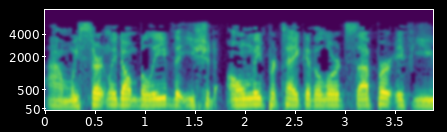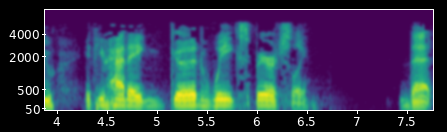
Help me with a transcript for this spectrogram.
Um, we certainly don't believe that you should only partake of the Lord's Supper if you if you had a good week spiritually. That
